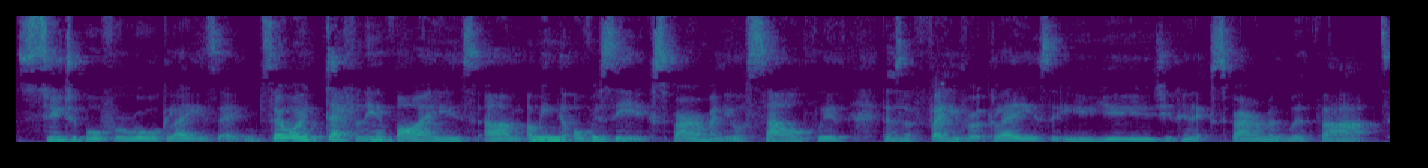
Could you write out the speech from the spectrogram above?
suitable for raw glazing. So I definitely advise. Um, I mean, obviously, experiment yourself with. There's a favourite glaze that you use. You can experiment with that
